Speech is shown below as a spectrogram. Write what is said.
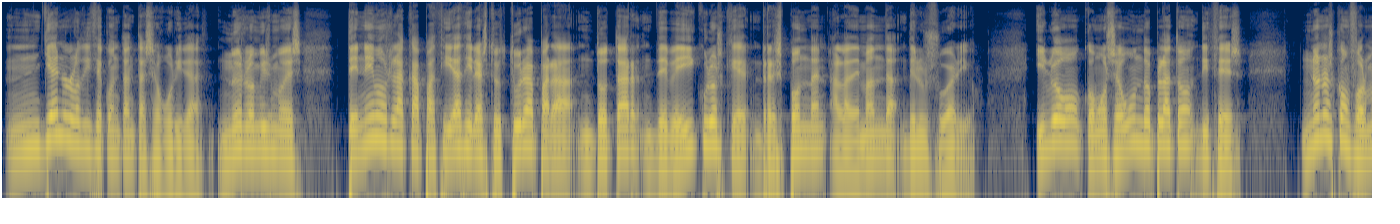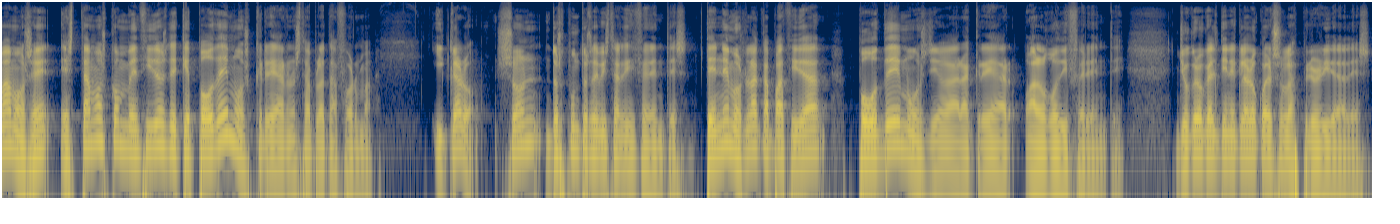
mm, ya no lo dice con tanta seguridad. No es lo mismo, es tenemos la capacidad y la estructura para dotar de vehículos que respondan a la demanda del usuario. Y luego, como segundo plato, dices, no nos conformamos, ¿eh? estamos convencidos de que podemos crear nuestra plataforma. Y claro, son dos puntos de vista diferentes. Tenemos la capacidad, podemos llegar a crear algo diferente. Yo creo que él tiene claro cuáles son las prioridades.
